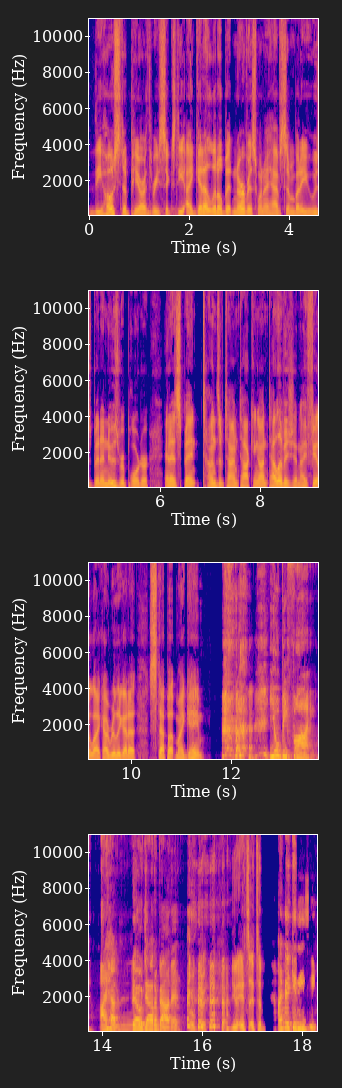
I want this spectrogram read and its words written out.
the host of PR360, I get a little bit nervous when I have somebody who's been a news reporter and has spent tons of time talking on television. I feel like I really got to step up my game. You'll be fine. I have no doubt about it. oh, good. You know, it's it's a. I make it easy.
